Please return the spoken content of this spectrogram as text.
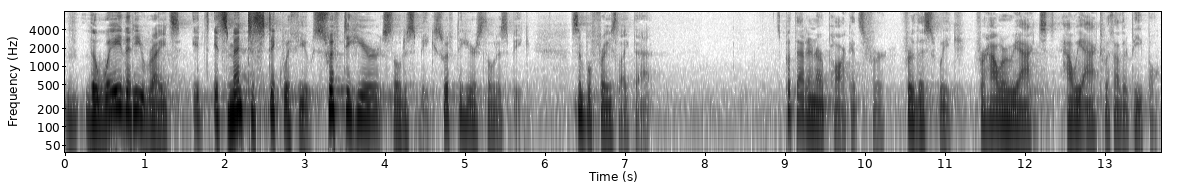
the way that he writes, it, it's meant to stick with you. Swift to hear, slow to speak. Swift to hear, slow to speak. Simple phrase like that. Let's put that in our pockets for, for this week for how we react, how we act with other people.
